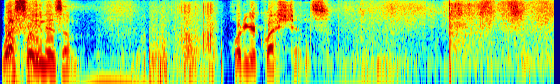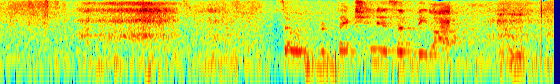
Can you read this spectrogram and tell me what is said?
Wesleyanism. What are your questions? So would perfectionism be like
